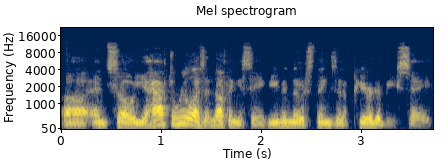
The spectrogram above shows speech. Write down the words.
Uh, and so you have to realize that nothing is safe, even those things that appear to be safe.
